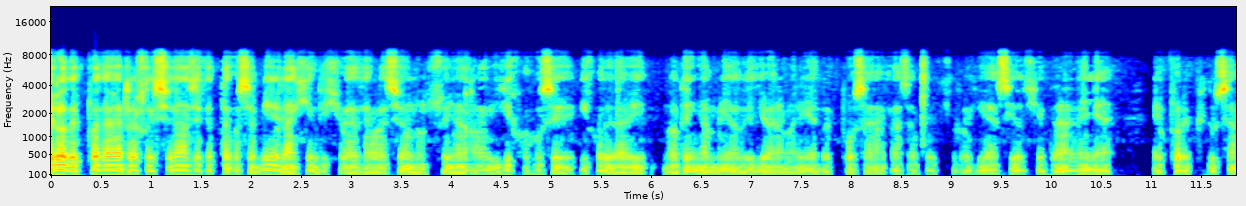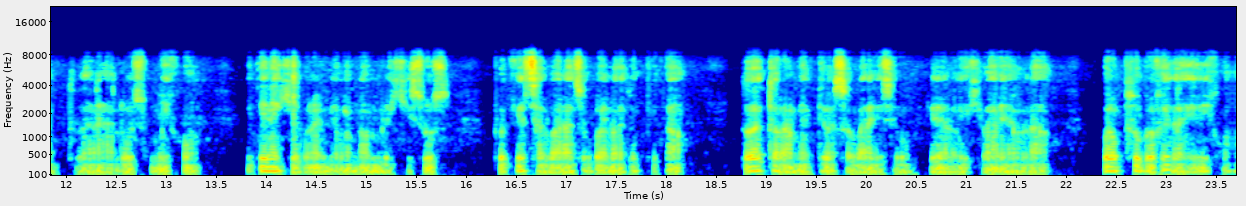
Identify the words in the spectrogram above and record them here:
Pero después de haber reflexionado acerca de esta cosa, mire el ángel de Jehová de oración, un sueño, y dijo a José, hijo de David, no tengas miedo de llevar a María, tu esposa, a casa, porque lo que ha sido generado en ella es por el Espíritu Santo, dará a luz un hijo, y tiene que ponerle un nombre Jesús, porque él salvará a su pueblo de sus pecados. Todo esto realmente pasó para que se cumpliera lo que Jehová había hablado por su profeta que dijo,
